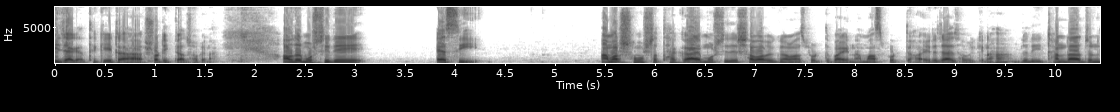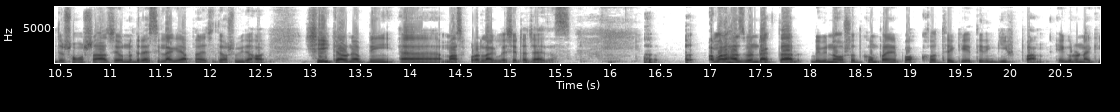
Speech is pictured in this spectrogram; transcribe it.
এই জায়গা থেকে এটা সঠিক কাজ হবে না। আমাদের মসজিদে এসি আমার সমস্যা থাকায় মসজিদে স্বাভাবিক নামাজ পড়তে পারি না, মাছ পড়তে হয়, এটা জায়জ হবে কিনা? হ্যাঁ যদি ঠান্ডা জনিত সমস্যা আছে, অন্যদের এসি লাগে, আপনার এসিতে অসুবিধা হয়, সেই কারণে আপনি মাছ পড়া লাগলে সেটা জায়জ আছে। আমার হাজব্যান্ড ডাক্তার, বিভিন্ন ওষুধ কোম্পানির পক্ষ থেকে তিনি গিফট পান। এগুলো নাকি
